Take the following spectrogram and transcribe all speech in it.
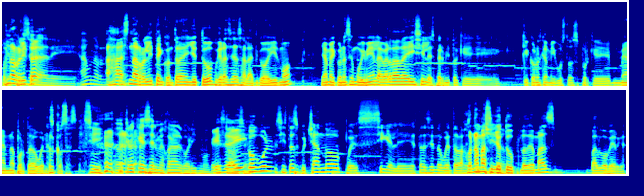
Y Una rolita- la de, ah, una rolita. Ajá, es una rolita encontrada en YouTube gracias al algoritmo. Ya me conoce muy bien, la verdad ahí sí les permito que, que conozcan mis gustos porque me han aportado buenas cosas. Sí, creo que es el mejor algoritmo. de Ese todos, ahí, ¿eh? Google, si estás escuchando, pues síguele, estás haciendo buen trabajo. Está Nada más en. YouTube, lo demás valgo verga.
